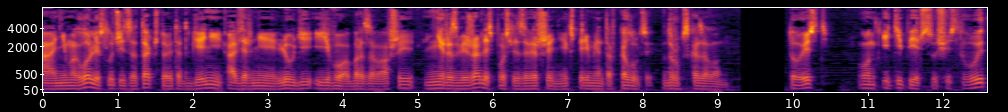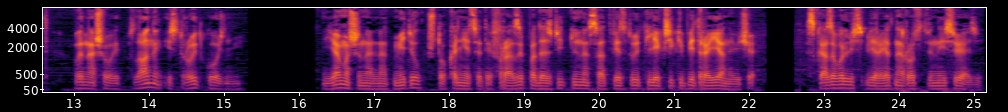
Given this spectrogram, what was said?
А не могло ли случиться так, что этот гений, а вернее люди, его образовавшие, не разбежались после завершения экспериментов Калуци, вдруг сказал он. То есть он и теперь существует, вынашивает планы и строит козни. Я машинально отметил, что конец этой фразы подозрительно соответствует лексике Петра Яновича. Сказывались, вероятно, родственные связи.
